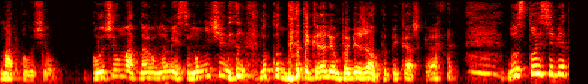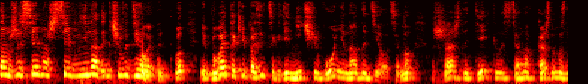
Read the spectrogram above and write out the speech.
мат получил. Получил мат на ровном месте. Ну, ничейный. Ну, куда ты королем побежал, тупикашка, а? Ну, стой себе там же 7 аж 7, не надо ничего делать. Вот и бывают такие позиции, где ничего не надо делать. Оно, жажда деятельности, она в каждом из нас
